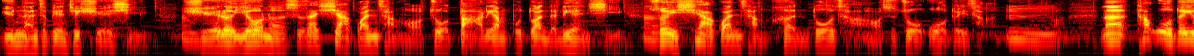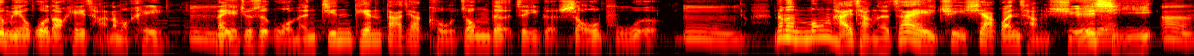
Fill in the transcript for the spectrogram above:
云南这边去学习，学了以后呢，是在下官厂哦做大量不断的练习，嗯、所以下官厂很多茶哈是做渥堆茶，嗯，那它渥堆又没有渥到黑茶那么黑。嗯，那也就是我们今天大家口中的这一个熟普洱。嗯，那么蒙海厂呢，再去下官厂学习，嗯，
